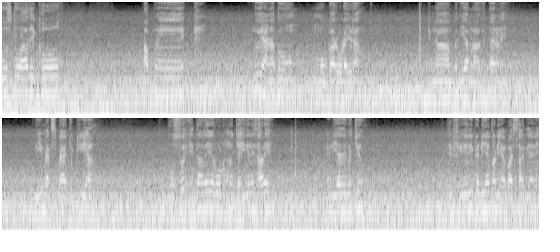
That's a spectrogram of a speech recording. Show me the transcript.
ਦੋਸਤੋ ਆ ਦੇਖੋ, ਆਪਣੇ ਲੁਧਿਆਣਾ ਤੋਂ ਮੋਗਾ ਰੋਡ ਆ ਜਿਹੜਾ। ਕਿੰਨਾ ਵਧੀਆ ਬਣਾ ਦਿੱਤਾ ਇਹਨਾਂ ਨੇ। ਰੀਮੈਕਸ ਪੈ ਚੁੱਕੀ ਆ। ਦੋਸਤੋ ਇਦਾਂ ਦੇ ਰੋਡ ਹੋਣੇ ਚਾਹੀਦੇ ਨੇ ਸਾਰੇ ਇੰਡੀਆ ਦੇ ਵਿੱਚ। ਤੇ ਫੇਰ ਹੀ ਗੱਡੀਆਂ ਤੁਹਾਡੀਆਂ ਬਚ ਸਕਦੀਆਂ ਨੇ।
